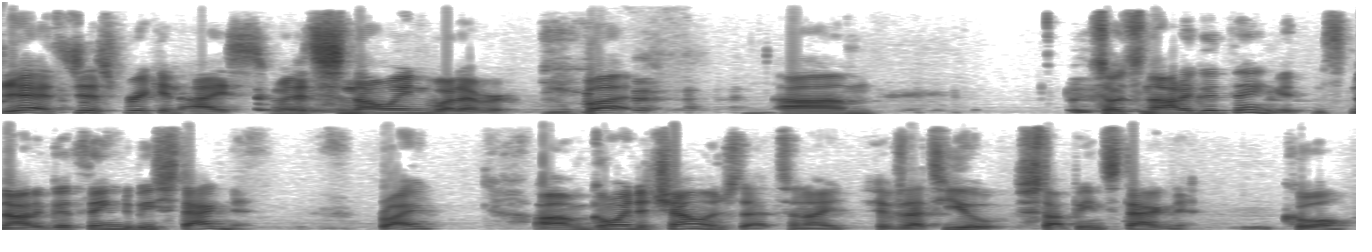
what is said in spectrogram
yeah, it's just freaking ice. When it's snowing, whatever. But, um, so it's not a good thing. It's not a good thing to be stagnant, right? I'm going to challenge that tonight. If that's you, stop being stagnant. Cool.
